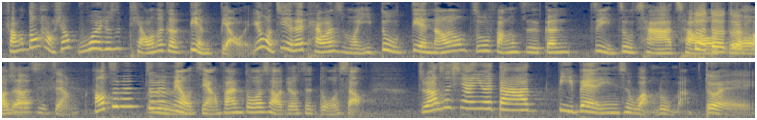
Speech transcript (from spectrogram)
房东好像不会就是调那个电表，因为我记得在台湾什么一度电，然后用租房子跟自己住差超多对对对，的好像是这样。好像这边这边没有这样，反正多少就是多少。主要是现在因为大家必备的一定是网络嘛，对，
